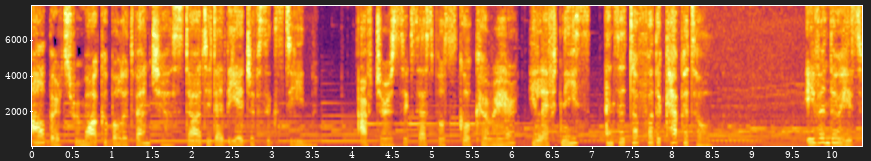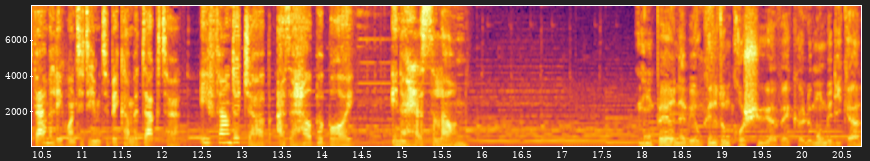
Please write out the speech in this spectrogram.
Albert's remarkable adventure started at the age of 16. After a successful school career, he left Nice and set off for the capital. Even though his family wanted him to become a doctor, he found a job as a helper boy in a hair salon. Mon père n'avait aucun atome crochu avec le monde médical.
